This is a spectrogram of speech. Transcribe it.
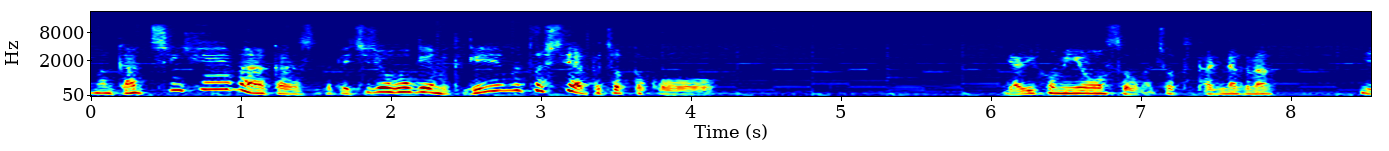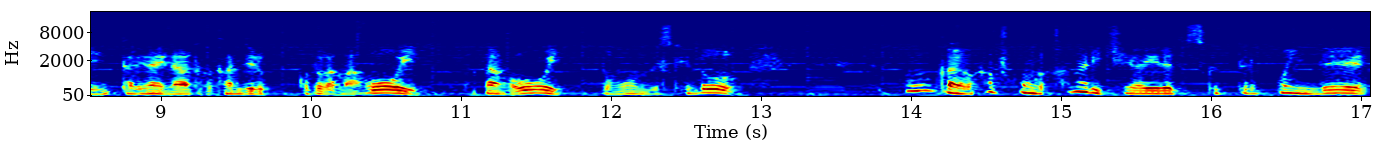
まあガチゲーマーからすると、位置情報ゲームってゲームとしてやっぱちょっとこう、やり込み要素がちょっと足りなくな、足りないなとか感じることがまあ多い、パターンが多いと思うんですけど、今回はカプコンがかなり気合い入れて作ってるっぽいんで、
